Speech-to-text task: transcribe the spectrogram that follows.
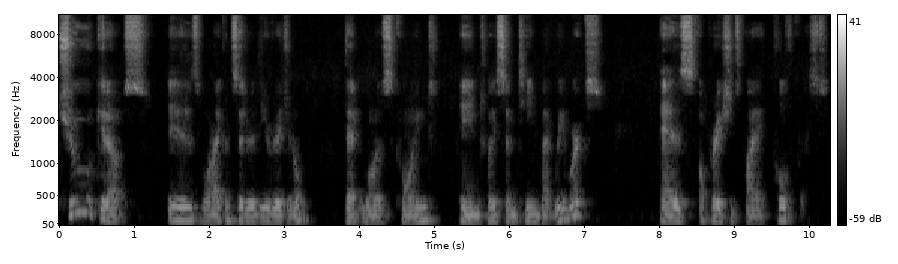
True GitOps is what I consider the original that was coined in 2017 by Weaveworks as operations by pull request.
